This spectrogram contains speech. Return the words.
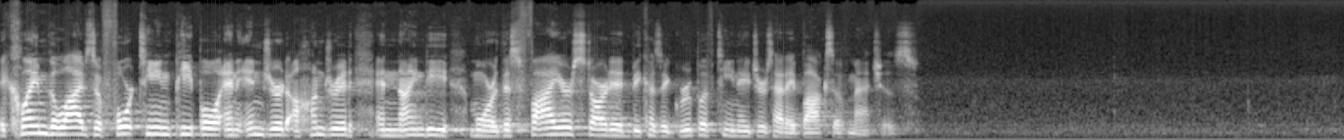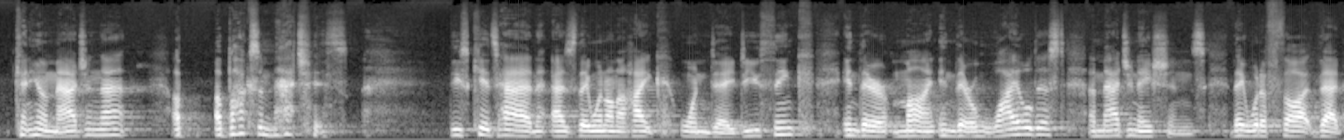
It claimed the lives of 14 people and injured 190 more. This fire started because a group of teenagers had a box of matches. Can you imagine that? A box of matches these kids had as they went on a hike one day. Do you think in their mind, in their wildest imaginations, they would have thought that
